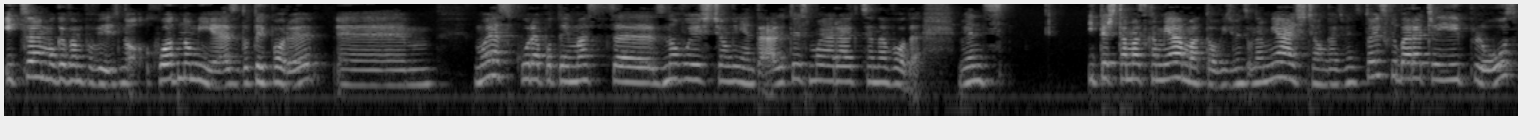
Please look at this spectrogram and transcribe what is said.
I co ja mogę Wam powiedzieć? No, chłodno mi jest do tej pory. Ym, moja skóra po tej masce znowu jest ściągnięta, ale to jest moja reakcja na wodę, więc i też ta maska miała matowić, więc ona miała ściągać, więc to jest chyba raczej jej plus.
